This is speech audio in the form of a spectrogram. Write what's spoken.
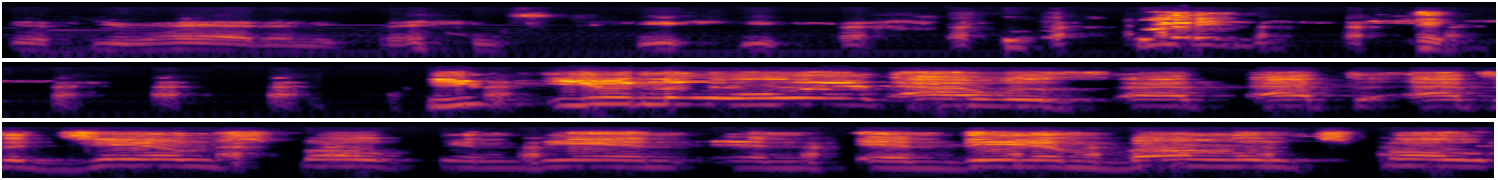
if you had anything, Steve. you you know what? I was at, after after Jim spoke and then and and then Bone spoke.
